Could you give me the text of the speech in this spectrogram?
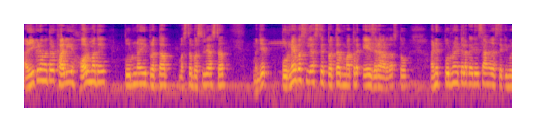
आणि इकडे मात्र खाली हॉलमध्ये पूर्णही प्रताप मस्त बसलेले असतात. म्हणजे पूर्णही बसलेले असते प्रताप मात्र ए झऱ्या मारत असतो. आणि पूर्णही त्याला काहीतरी सांगत असते की मी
